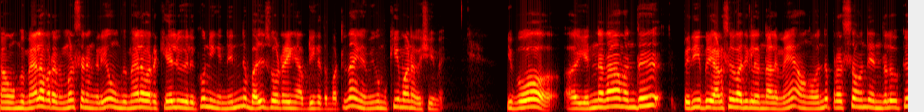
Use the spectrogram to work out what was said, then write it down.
தான் உங்கள் மேலே வர விமர்சனங்களையும் உங்கள் மேலே வர கேள்விகளுக்கும் நீங்கள் நின்று பதில் சொல்கிறீங்க அப்படிங்கிறது மட்டும்தான் இங்கே மிக முக்கியமான விஷயமே. இப்போது என்னதான் வந்து பெரிய பெரிய அரசியல்வாதிகள் இருந்தாலுமே அவங்க வந்து ப்ரெஸ்ஸை வந்து எந்தளவுக்கு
